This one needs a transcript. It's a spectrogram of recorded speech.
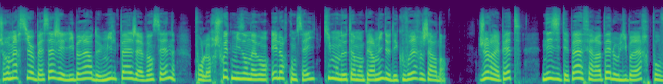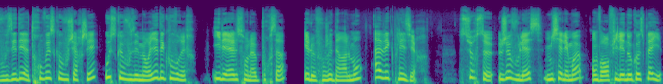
Je remercie au passage les libraires de 1000 pages à Vincennes pour leur chouette mise en avant et leurs conseils qui m'ont notamment permis de découvrir Jardin. Je le répète, n'hésitez pas à faire appel aux libraires pour vous aider à trouver ce que vous cherchez ou ce que vous aimeriez découvrir. Ils et elles sont là pour ça et le font généralement avec plaisir. Sur ce, je vous laisse, Michel et moi, on va enfiler nos cosplays.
